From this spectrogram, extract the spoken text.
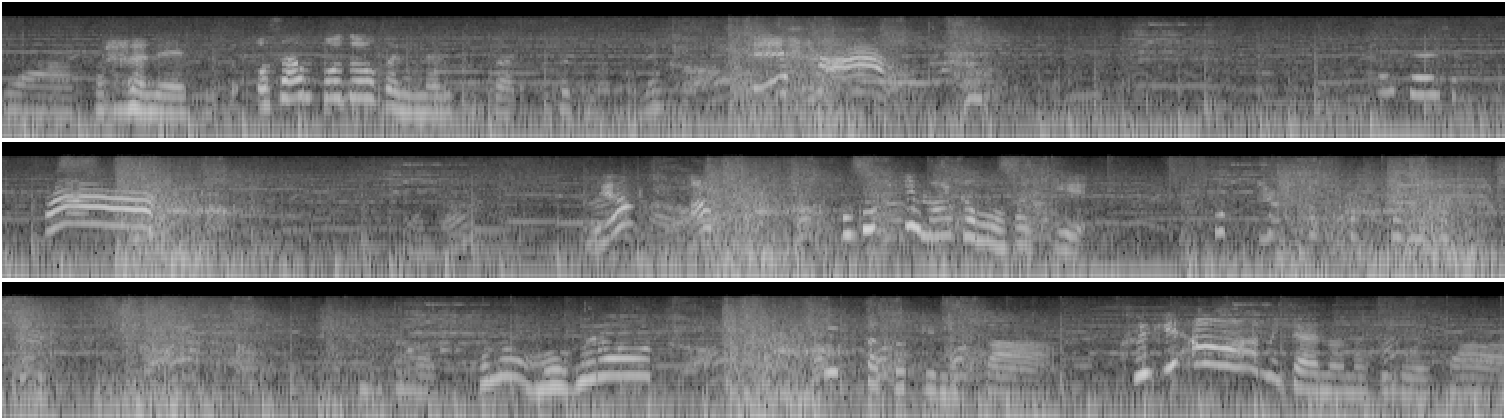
いやーこれはねちょっとお散歩動画になりつつある。ちょっと待ってね。えはああおや？あここ来てないかもさっき。さこのモグラを切った時のさ「クギャー!」みたいな鳴き声さ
